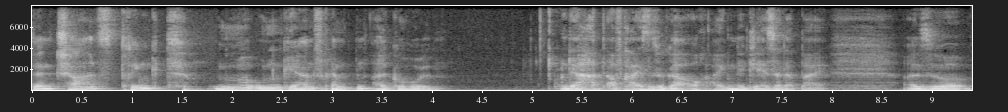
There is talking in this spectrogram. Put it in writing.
Denn Charles trinkt nur ungern fremden Alkohol. Und er hat auf Reisen sogar auch eigene Gläser dabei. Also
